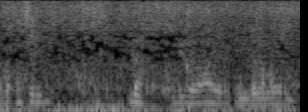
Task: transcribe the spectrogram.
Udah kasih dulu. Udah, di dalam air, yang dalam air. Mak.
